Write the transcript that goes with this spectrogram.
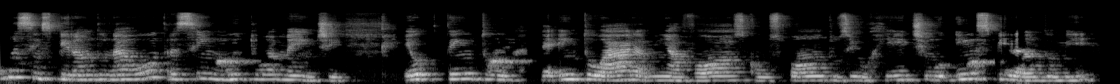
uma se inspirando na outra, sim, mutuamente. Eu tento é, entoar a minha voz com os pontos e o ritmo, inspirando-me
